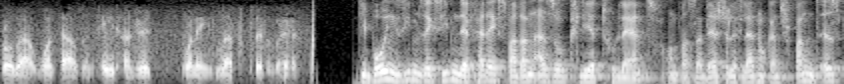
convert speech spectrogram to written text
rollout 1800 18 left clear to land. Die Boeing 767 der FedEx war dann also clear to land. Und was an der Stelle vielleicht noch ganz spannend ist,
